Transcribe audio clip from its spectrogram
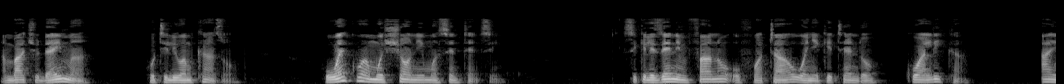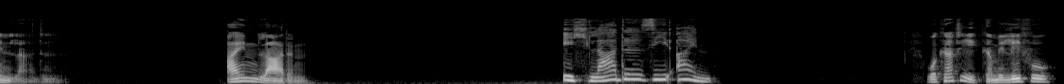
ambacho daima hutiliwa mkazo huwekwa mwishoni mwa sentensi. Sikilizeni mfano ufuatao wenye kitendo kualika. Einladen. Einladen. Ich lade Sie ein. wakati kamilifu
